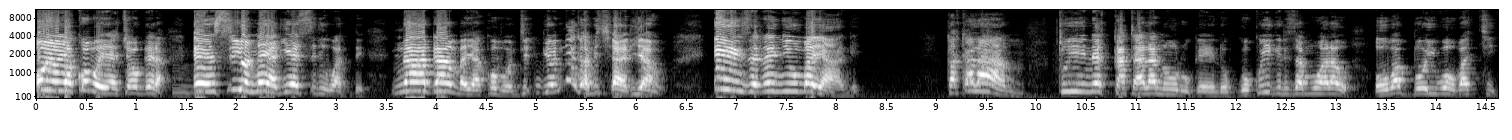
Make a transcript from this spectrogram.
oyo yakobo yeyakyogera ensi yonna yali esiriwadde. N'agamba yakobo nti byonna nga bikyali awo. Nze n'ennyumba yange. Kakalaamu tuyina ekkatala n'olugendo. Gwe okuyigiriza muwalawo oba boyiwe oba ki?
